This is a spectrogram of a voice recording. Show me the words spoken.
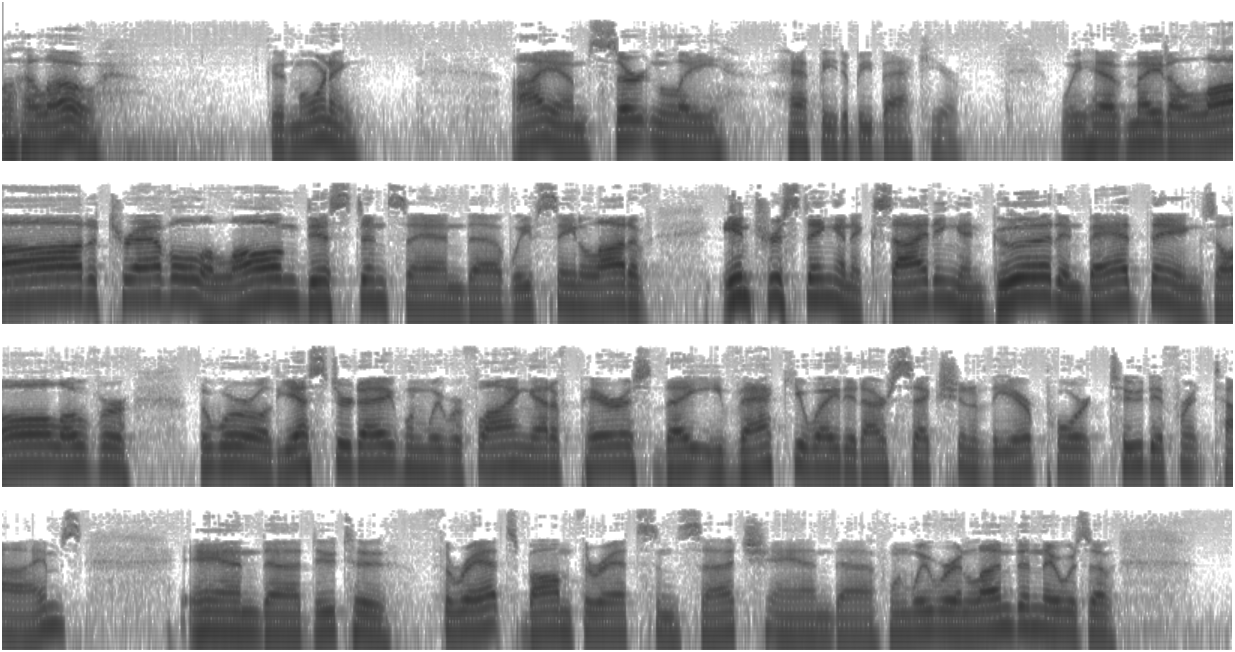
Well, hello. Good morning. I am certainly happy to be back here. We have made a lot of travel, a long distance, and uh, we've seen a lot of interesting and exciting and good and bad things all over the world. Yesterday, when we were flying out of Paris, they evacuated our section of the airport two different times. And uh, due to threats, bomb threats, and such. And uh, when we were in London, there was a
